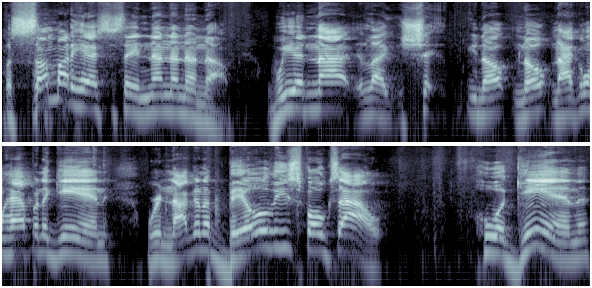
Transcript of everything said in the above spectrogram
but somebody has to say, no, no, no, no. We are not like, you know, nope, not to happen again. We're not to bail these folks out who again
